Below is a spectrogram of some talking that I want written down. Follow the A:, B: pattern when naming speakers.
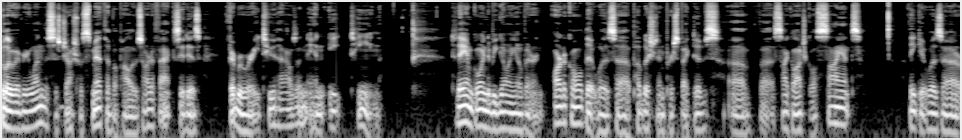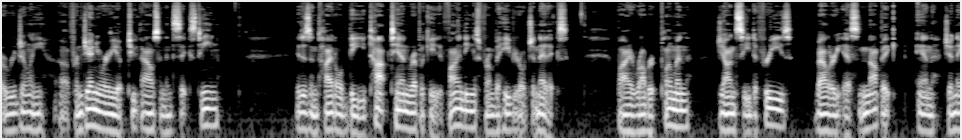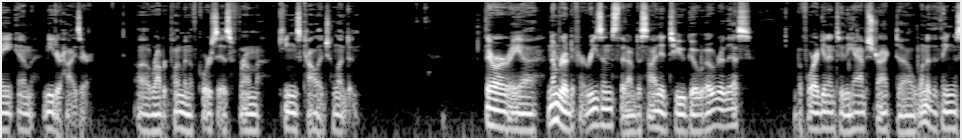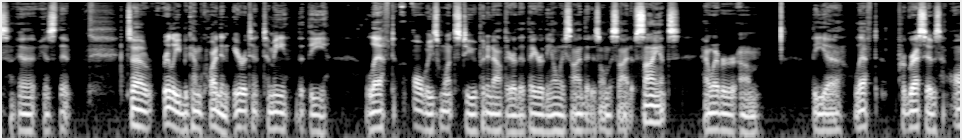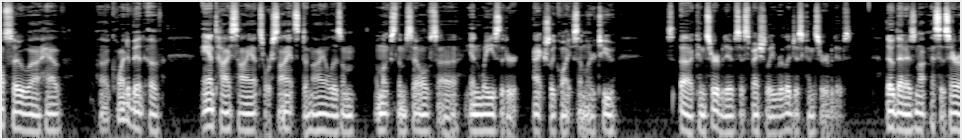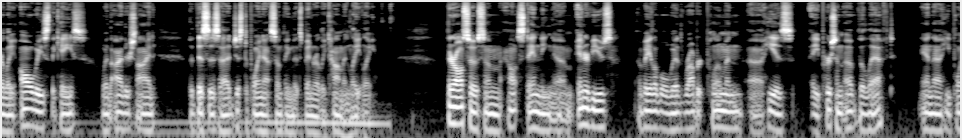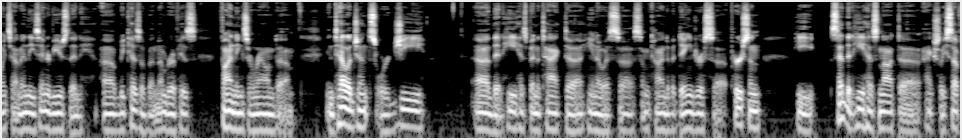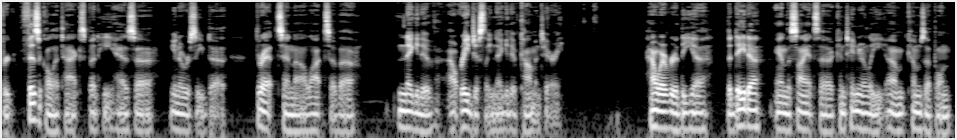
A: Hello, everyone. This is Joshua Smith of Apollo's Artifacts. It is February 2018. Today I'm going to be going over an article that was uh, published in Perspectives of uh, Psychological Science. I think it was uh, originally uh, from January of 2016. It is entitled The Top 10 Replicated Findings from Behavioral Genetics by Robert Plomin, John C. DeFries, Valerie S. Knopik, and Jenae M. Neiderhiser. Uh, Robert Plomin, of course, is from King's College, London. There are a uh, number of different reasons that I've decided to go over this. Before I get into the abstract, uh, one of the things uh, is that it's uh, really become quite an irritant to me that the left always wants to put it out there that they are the only side that is on the side of science. However, um, the left progressives also uh, have uh, quite a bit of anti science or science denialism amongst themselves uh, in ways that are actually quite similar to uh, conservatives, especially religious conservatives. Though that is not necessarily always the case with either side, but this is uh, just to point out something that's been really common lately. There are also some outstanding um, interviews available with Robert Plomin. Uh, he is a person of the left and uh, he points out in these interviews that uh, because of a number of his findings around um, intelligence or G, uh, that he has been attacked, uh, you know, as uh, some kind of a dangerous uh, person. He said that he has not actually suffered physical attacks, but he has, you know, received threats and lots of negative, outrageously negative commentary. However, the the data and the science continually um, comes up on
